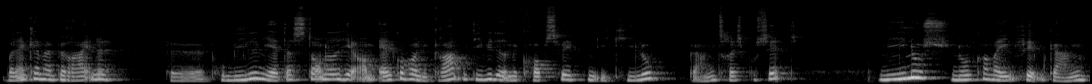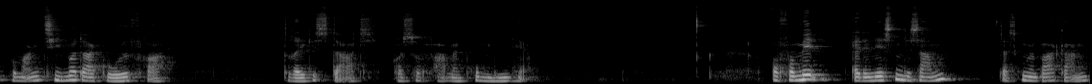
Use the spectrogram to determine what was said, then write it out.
hvordan kan man beregne øh, promillen? Ja, der står noget her om alkohol i gram divideret med kropsvægten i kilo gange 60 procent minus 0,15 gange, hvor mange timer der er gået fra drikkestart, og så har man promillen her. Og for mænd er det næsten det samme. Der skal man bare gange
